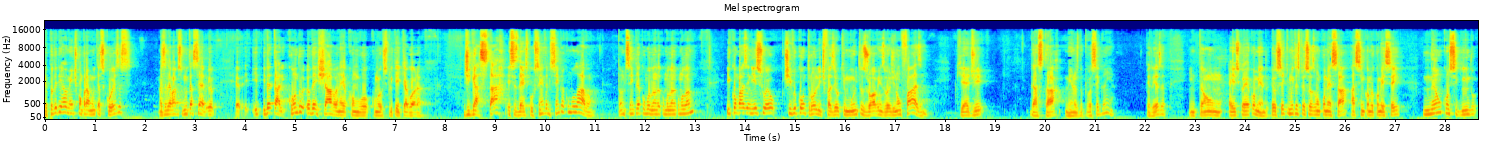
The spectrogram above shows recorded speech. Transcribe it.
eu poderia realmente comprar muitas coisas, mas eu levava isso muito a sério. Eu- e, e detalhe, quando eu deixava, né, como, como eu expliquei aqui agora, de gastar esses 10%, eles sempre acumulavam. Então, eles sempre acumulando, acumulando, acumulando. E com base nisso, eu tive o controle de fazer o que muitos jovens hoje não fazem, que é de gastar menos do que você ganha. Beleza? Então, é isso que eu recomendo. Eu sei que muitas pessoas vão começar, assim como eu comecei, não conseguindo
